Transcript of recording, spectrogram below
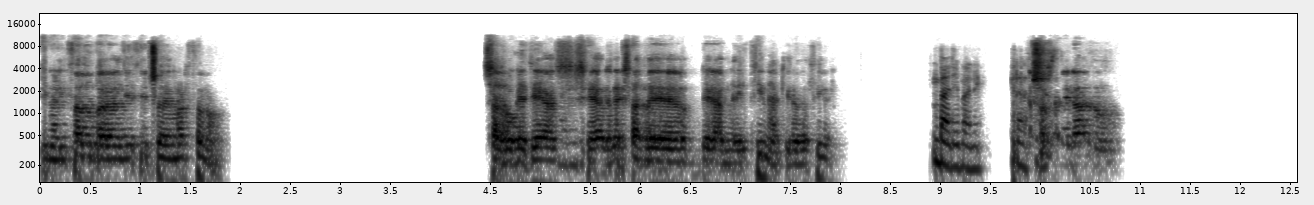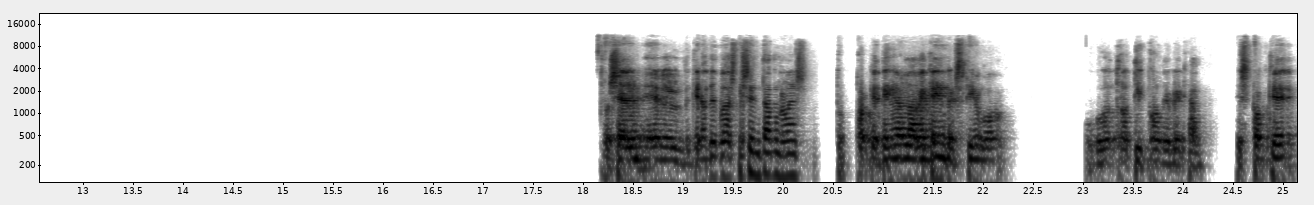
finalizado para el 18 de marzo, no. Salvo que seas, seas de esas de, de la medicina, quiero decir. Vale, vale, eso gracias. no. O sea, el, el que no te puedas presentar no es porque tengas la beca investigo u otro tipo de beca. Es porque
